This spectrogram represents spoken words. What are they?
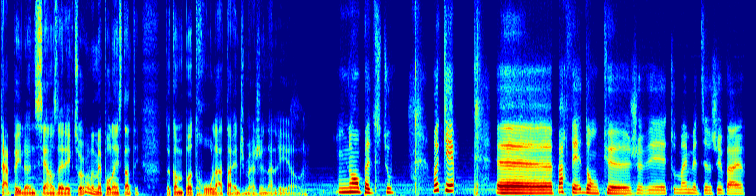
taper là, une séance de lecture. là. mais pour l'instant, t'as comme pas trop la tête, j'imagine, à lire. là. Non, pas du tout. OK. Euh, parfait. Donc, euh, je vais tout de même me diriger vers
